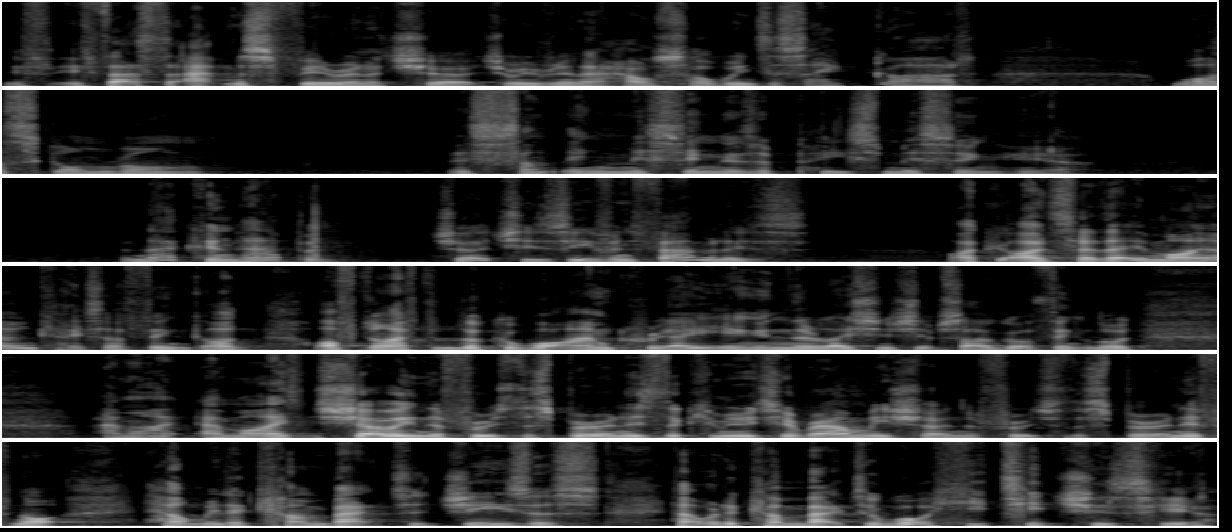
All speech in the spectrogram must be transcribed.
If, if that's the atmosphere in a church or even in a household, we need to say, God, what's gone wrong? There's something missing. There's a piece missing here. And that can happen. Churches, even families. I'd say that in my own case. I think, God, often I have to look at what I'm creating in the relationships I've got. Think, Lord, Am I, am I showing the fruits of the Spirit? And is the community around me showing the fruits of the Spirit? And if not, help me to come back to Jesus. Help me to come back to what he teaches here.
